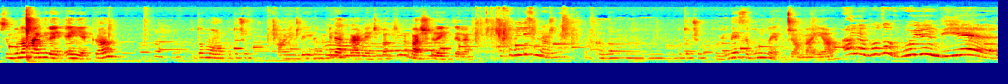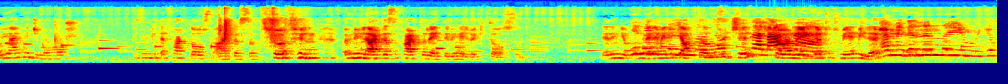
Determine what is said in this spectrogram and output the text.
Şimdi buna hangi renk en yakın? Bu da mor, bu da çok aynı değil ama bir dakika anneciğim bakayım mı başka renklere? Bakabilirsin anne. Bakalım. Bu da çok koyu. Neyse bununla yapacağım ben ya. Anne bu da boyun diye. Koyu anneciğim o mor. Bizimki de farklı olsun arkası. Tişörtün önüyle arkası farklı renkli bir Hello Kitty olsun. Dediğim gibi bunu denemelik yaptığımız için şu an renkleri tutmayabilir. Anne elimdeyim çok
